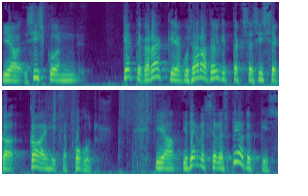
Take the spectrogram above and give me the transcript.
ja siis, kui on keeltega rääkija, kui see ära tõlgitakse, siis see ka, ka ehitab kogudust. ja, ja terves selles peatükis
